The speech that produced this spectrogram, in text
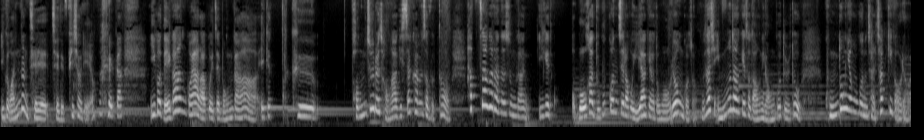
이거 완전 제, 제 뇌피셜이에요. 그러니까 이거 내가 한 거야 라고 이제 뭔가 이렇게 딱 그 범주를 정하기 시작하면서부터 합작을 하는 순간 이게 어, 뭐가 누구 건지라고 이야기가 너무 어려운 거죠. 사실 인문학에서 나오는 연구들도 공동 연구는 잘 찾기가 어려워요.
